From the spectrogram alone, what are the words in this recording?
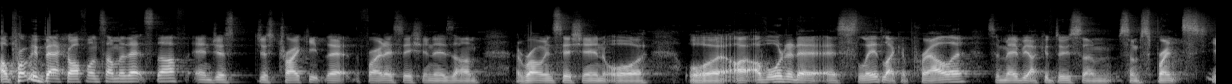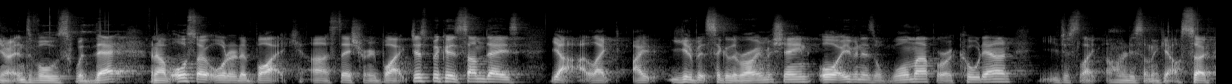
I'll probably back off on some of that stuff and just, just try keep that the Friday session as um, a rowing session or, or I've ordered a, a, sled like a prowler, so maybe I could do some some sprints, you know, intervals with that. And I've also ordered a bike, uh, stationary bike, just because some days yeah, like I, you get a bit sick of the rowing machine, or even as a warm up or a cool down, you just like, I want to do something else. So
